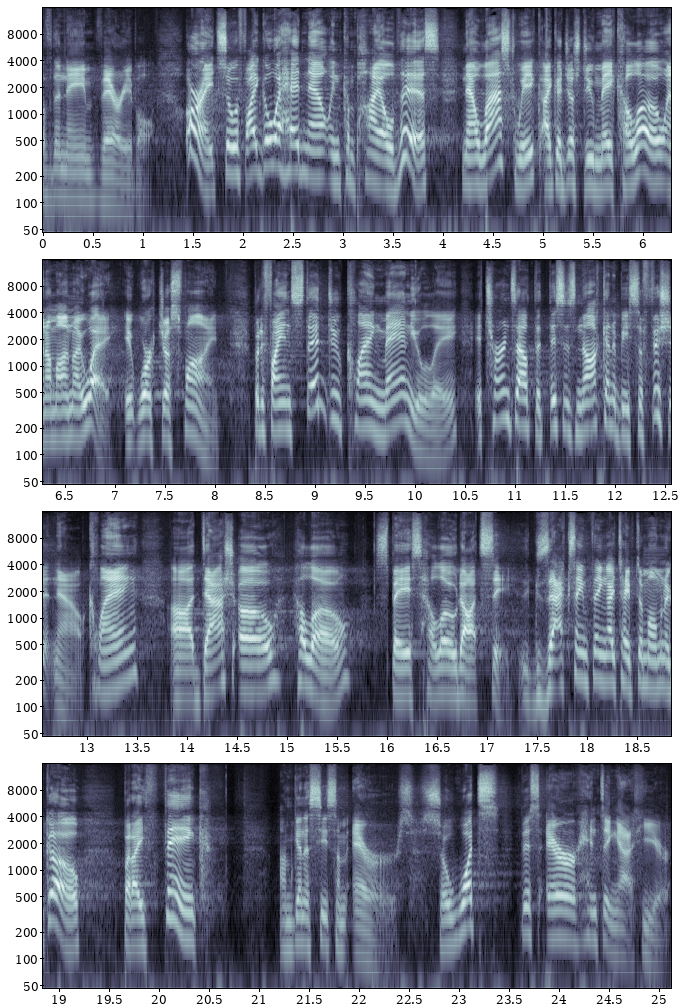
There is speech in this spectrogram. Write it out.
of the name variable. All right, so if I go ahead now and compile this, now last week I could just do make hello and I'm on my way. It worked just fine. But if I instead do clang manually, it turns out that this is not going to be sufficient now. Clang uh, dash o hello space hello.c. Exact same thing I typed a moment ago, but I think I'm going to see some errors. So what's this error hinting at here?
